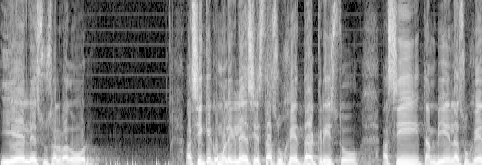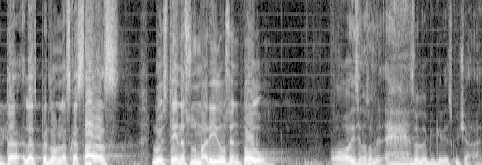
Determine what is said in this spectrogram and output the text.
y Él es su Salvador. Así que como la iglesia está sujeta a Cristo, así también la sujeta, las, perdón, las casadas lo estén a sus maridos en todo. Oh, dicen los hombres, eso es lo que quería escuchar.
